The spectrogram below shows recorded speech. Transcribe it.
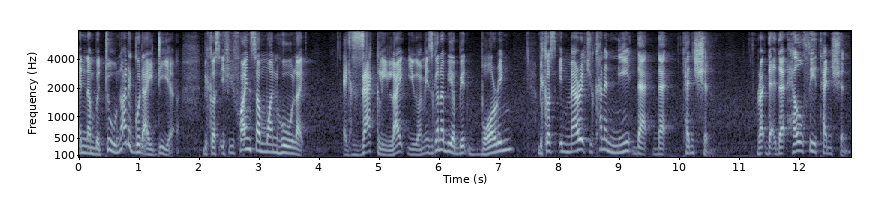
And number two, not a good idea. Because if you find someone who like exactly like you, I mean it's gonna be a bit boring. Because in marriage you kinda need that that tension. Right? That that healthy tension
